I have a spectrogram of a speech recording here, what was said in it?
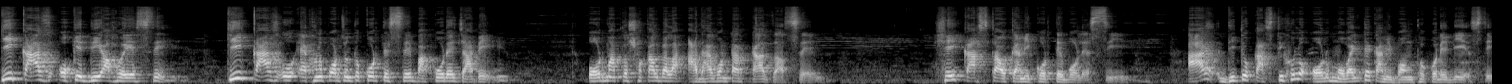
কি কাজ ওকে দেওয়া হয়েছে, কি কাজ ও এখনও পর্যন্ত করতেছে বা করে যাবে। ওর মাত্র সকালবেলা আধা ঘণ্টার কাজ আছে। সেই কাজটা ওকে আমি করতে বলেছি। আর দ্বিতীয় কাজটি হলো ওর মোবাইলটাকে আমি বন্ধ করে দিয়েছি।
